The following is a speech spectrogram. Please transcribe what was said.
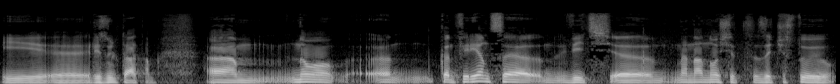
и э, результатам. Но э, конференция, ведь э, она носит зачастую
